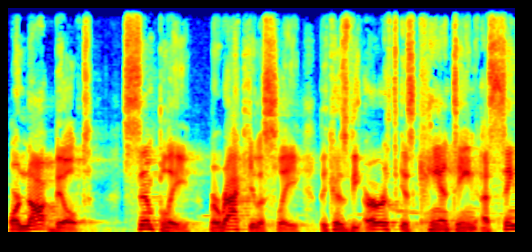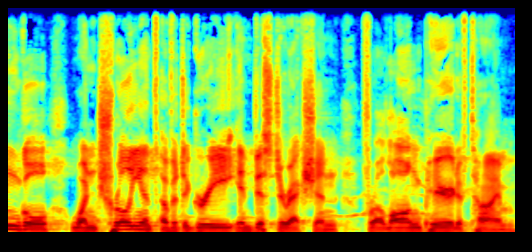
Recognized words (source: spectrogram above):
or not built simply, miraculously, because the earth is canting a single one trillionth of a degree in this direction for a long period of time,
